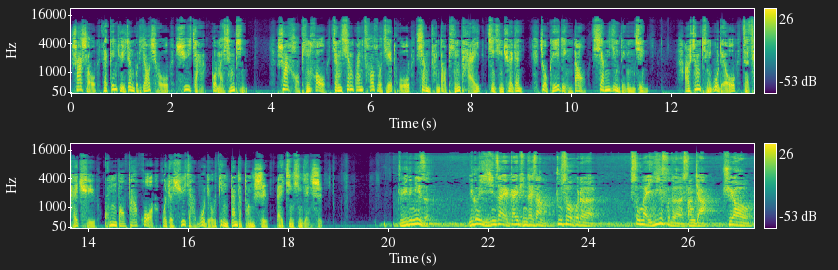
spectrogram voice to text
刷手再根据任务的要求虚假购买商品，刷好屏后将相关操作截图上传到平台进行确认，就可以领到相应的佣金。而商品物流则采取空包发货或者虚假物流订单的方式来进行演示。举一个例子，一个已经在该平台上注册过的售卖衣服的商家，需要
